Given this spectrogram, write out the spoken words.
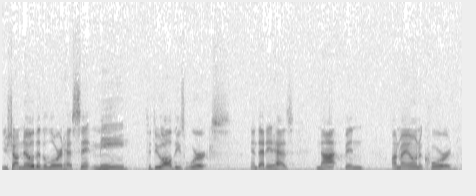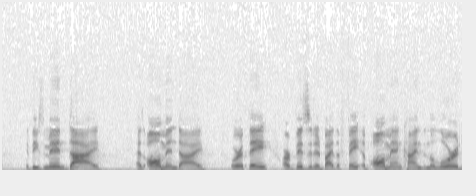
you shall know that the Lord has sent me to do all these works, and that it has not been on my own accord. If these men die, as all men die, or if they are visited by the fate of all mankind, then the Lord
